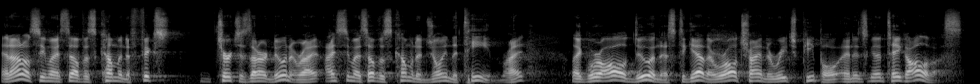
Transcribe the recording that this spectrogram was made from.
And I don't see myself as coming to fix churches that aren't doing it right. I see myself as coming to join the team, right? Like we're all doing this together. We're all trying to reach people, and it's going to take all of us.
